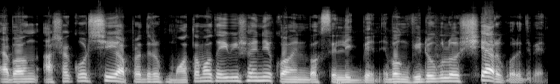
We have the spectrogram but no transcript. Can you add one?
এবং আশা করছি আপনাদের মতামত এই বিষয় নিয়ে কমেন্ট বক্সে লিখবেন এবং ভিডিওগুলো শেয়ার করে দিবেন।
